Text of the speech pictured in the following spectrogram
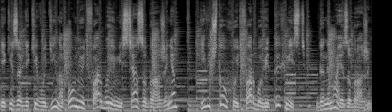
які завдяки воді наповнюють фарбою місця з зображенням і відштовхують фарбу від тих місць, де немає зображень.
